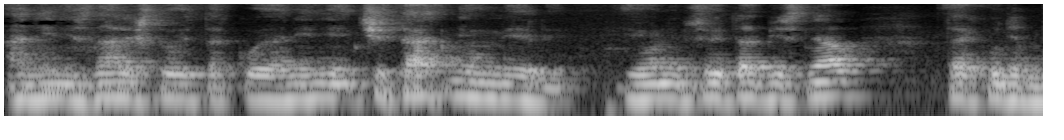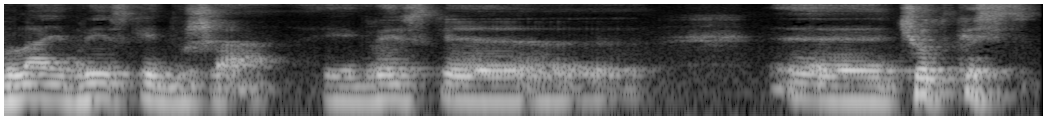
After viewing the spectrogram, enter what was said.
Они не знали, что это такое, они не, читать не умели. И он им все это объяснял, так у них была еврейская душа, еврейская э, чуткость.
